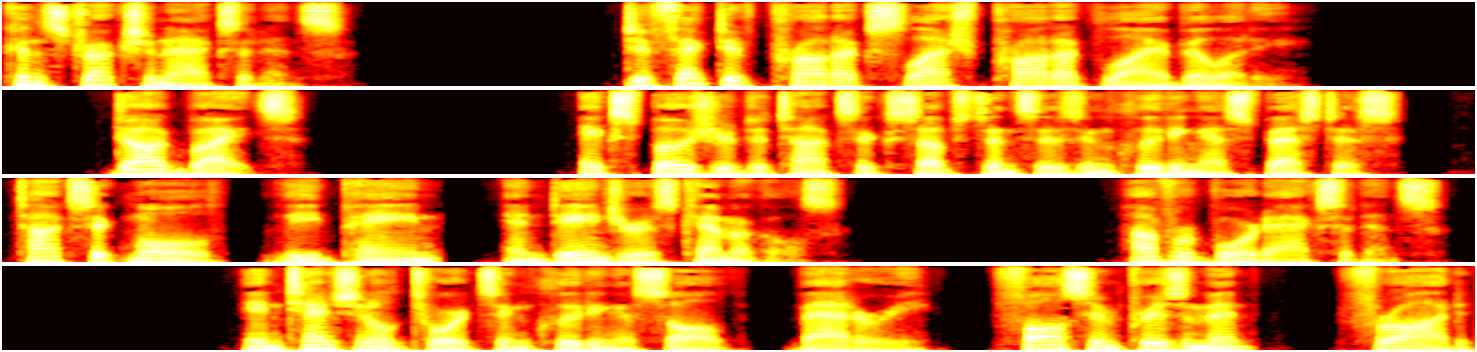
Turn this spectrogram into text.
construction accidents, defective product slash product liability, dog bites, exposure to toxic substances including asbestos, toxic mold, lead paint, and dangerous chemicals, hoverboard accidents, intentional torts including assault, battery, false imprisonment, fraud,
